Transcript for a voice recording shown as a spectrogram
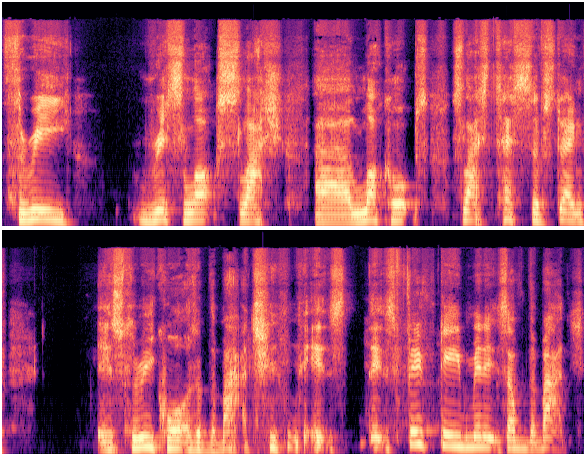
three wrist locks slash uh, lockups slash tests of strength is three quarters of the match. it's it's 15 minutes of the match.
